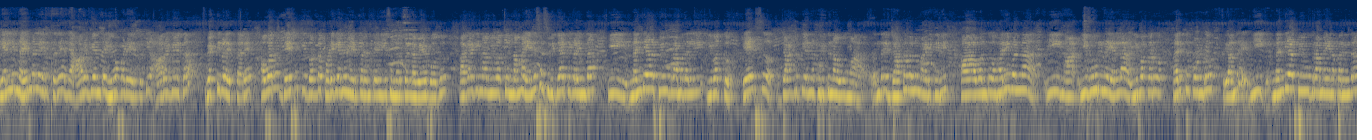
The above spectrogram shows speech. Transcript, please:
ಎಲ್ಲಿ ನೈರ್ಮಲ್ಯ ಇರುತ್ತದೆ ಅಲ್ಲಿ ಆರೋಗ್ಯ ಅಂತ ಯುವ ಪಡೆ ಇರ್ತತಿ. ಆರೋಗ್ಯಯುತ ವ್ಯಕ್ತಿಗಳಿರ್ತಾರೆ, ಅವರು ದೇಶಕ್ಕೆ ದೊಡ್ಡ ಕೊಡುಗೆಯನ್ನು ನೀಡ್ತಾರೆ ಅಂತ ಈ ಸಂದರ್ಭದಲ್ಲಿ ನಾವು ಹೇಳ್ಬೋದು. ಹಾಗಾಗಿ ನಾವು ಇವತ್ತು ನಮ್ಮ ಎನ್ ಎಸ್ ಎಸ್ ವಿದ್ಯಾರ್ಥಿಗಳಿಂದ ಈ ನಂದ್ಯಾಳ ಪಿ ಯು ಗ್ರಾಮದಲ್ಲಿ ಇವತ್ತು ಏಡ್ಸ್ ಜಾಗೃತಿಯನ್ನು ಕುರಿತು ನಾವು ಮಾ, ಅಂದರೆ ಜಾಥಾವನ್ನು ಮಾಡಿದ್ದೀವಿ. ಆ ಒಂದು ಹರಿವನ್ನು ಈ ನಾ, ಈ ಊರಿನ ಎಲ್ಲ ಯುವಕರು ಅರಿತುಕೊಂಡು, ಅಂದರೆ ಈ ನಂದ್ಯಾಳ ಪಿ ಯು ಗ್ರಾಮ ಏನಪ್ಪ ಅಂದ್ರೆ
